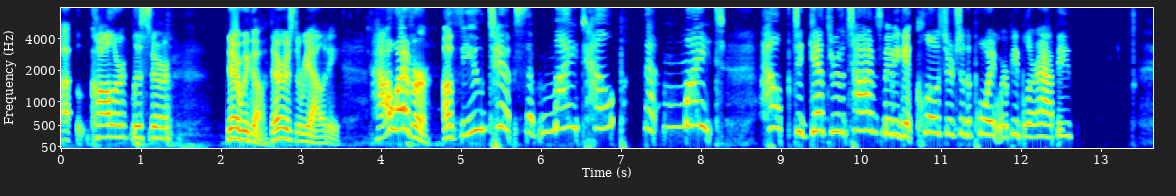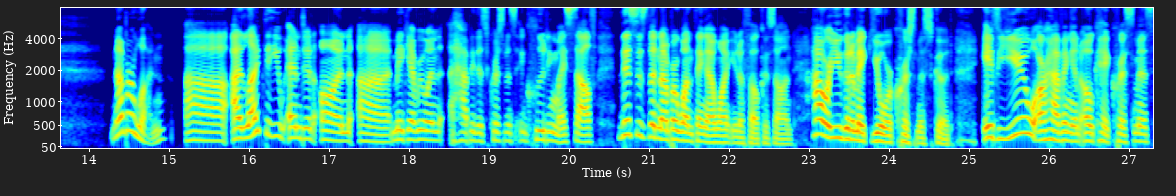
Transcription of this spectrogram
Uh, caller, listener, there we go. There is the reality. However, a few tips that might help, that might help to get through the times, maybe get closer to the point where people are happy. Number one, uh, I like that you ended on uh, make everyone happy this Christmas, including myself. This is the number one thing I want you to focus on. How are you going to make your Christmas good? If you are having an okay Christmas,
